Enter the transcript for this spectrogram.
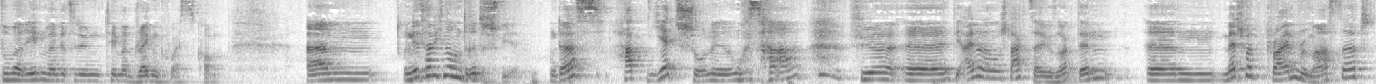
drüber reden, wenn wir zu dem Thema Dragon Quest kommen. Ähm, und jetzt habe ich noch ein drittes Spiel. Und das hat jetzt schon in den USA für äh, die eine oder andere Schlagzeile gesorgt, denn ähm, Metroid Prime Remastered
